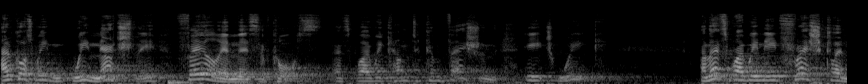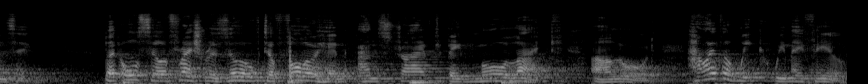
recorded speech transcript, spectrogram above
And of course, we, we naturally fail in this, of course. That's why we come to confession each week. And that's why we need fresh cleansing, but also a fresh resolve to follow Him and strive to be more like our Lord, however weak we may feel.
